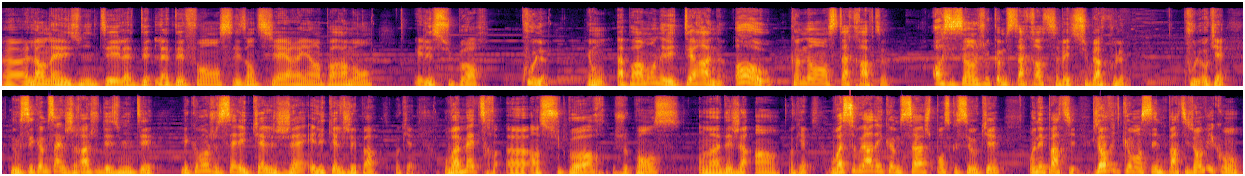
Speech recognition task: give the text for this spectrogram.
Euh, là on a les unités, la, la défense, les anti-aériens apparemment, et les supports. Cool et on, apparemment, on est les Terran. Oh Comme dans StarCraft. Oh, si c'est un jeu comme StarCraft, ça va être super cool. Cool, ok. Donc c'est comme ça que je rajoute des unités. Mais comment je sais lesquelles j'ai et lesquelles j'ai pas? Ok. On va mettre euh, un support, je pense. On en a déjà un. Ok. On va sauvegarder comme ça, je pense que c'est ok. On est parti. J'ai envie de commencer une partie, j'ai envie qu'on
